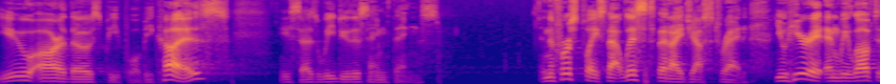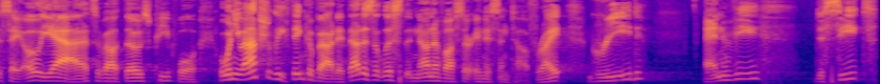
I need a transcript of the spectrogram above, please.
You are those people because, he says, we do the same things. In the first place, that list that I just read, you hear it and we love to say, oh, yeah, that's about those people. But when you actually think about it, that is a list that none of us are innocent of, right? Greed, envy, deceit,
